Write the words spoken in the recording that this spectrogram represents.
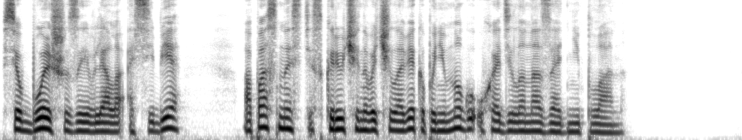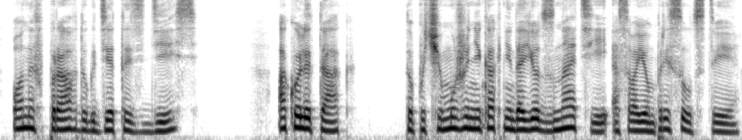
все больше заявляла о себе, опасность скрюченного человека понемногу уходила на задний план. Он и вправду где-то здесь? А коли так, то почему же никак не дает знать ей о своем присутствии?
